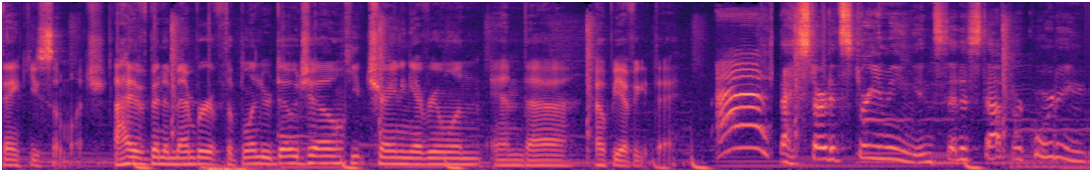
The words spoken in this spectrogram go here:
thank you so much. I have been a member of the Blender Dojo. Keep training everyone, and uh, I hope you have a good day. Ah! I started streaming instead of stop recording.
